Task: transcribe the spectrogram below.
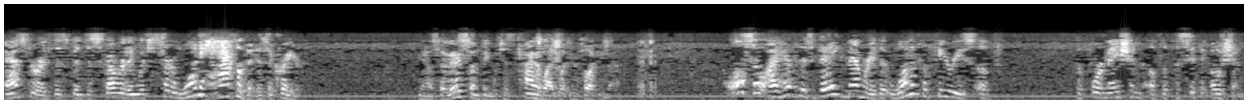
asteroids that's been discovered in which sort of one half of it is a crater. You know, so there's something which is kind of like what you're talking about. Also, I have this vague memory that one of the theories of the formation of the Pacific Ocean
